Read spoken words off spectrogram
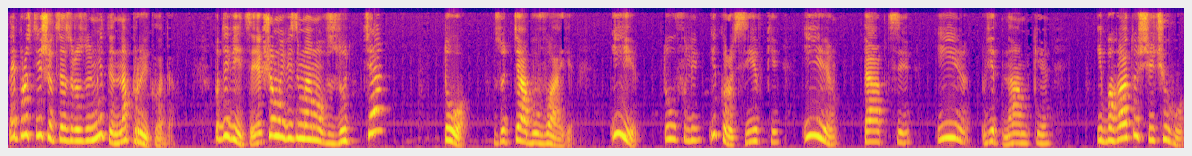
Найпростіше це зрозуміти на прикладах. Подивіться, якщо ми візьмемо взуття, то взуття буває і туфлі, і кросівки, і тапці, і в'єтнамки, і багато ще чого.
